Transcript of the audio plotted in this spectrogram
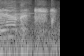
damaged.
